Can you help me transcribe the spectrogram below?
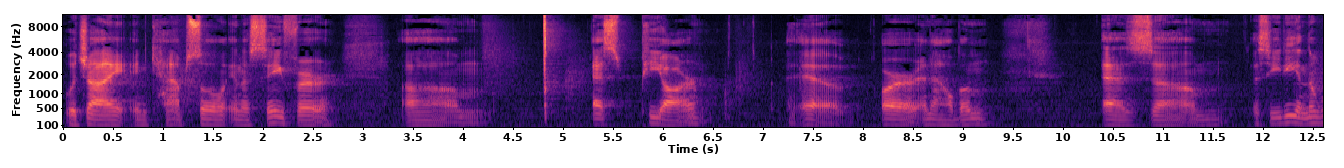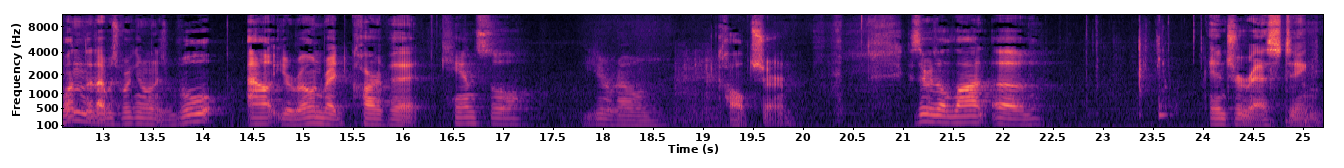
which I encapsulate in a safer um, SPR uh, or an album as um, a CD. And the one that I was working on is Rule Out Your Own Red Carpet, Cancel Your Own Culture. Because there was a lot of interesting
